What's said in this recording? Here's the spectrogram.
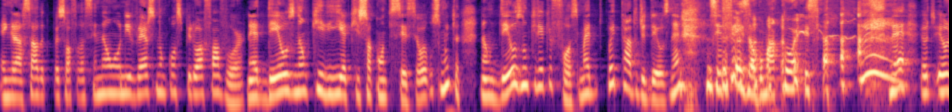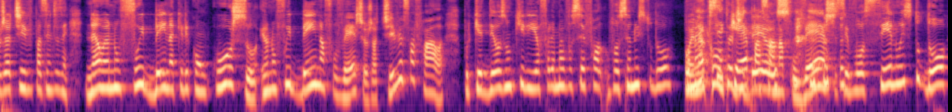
É engraçado que o pessoal fala assim: não, o universo não conspirou a favor, né? Deus não queria que isso acontecesse. Eu ouço muito. Não, Deus não queria que fosse, mas coitado de Deus, né? Você fez alguma coisa, né? Eu, eu já tive pacientes assim: não, eu não fui bem naquele concurso, eu não fui bem na FUVEST, eu já tive essa fala, porque Deus não queria. Eu falei, mas você, você não estudou. Como é que você quer de passar na FUVEST se você não estudou?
